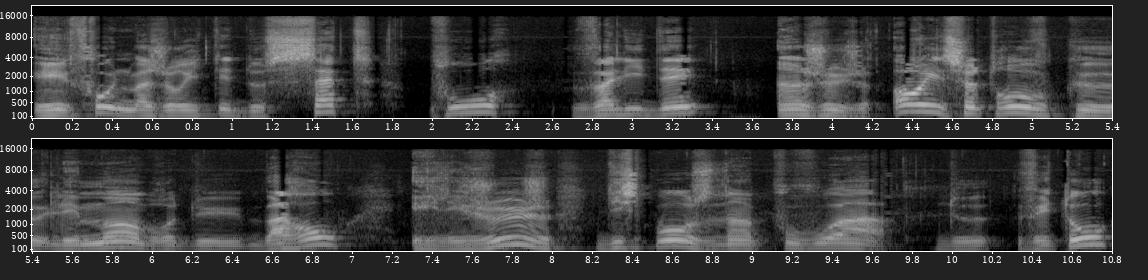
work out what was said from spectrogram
Et il faut une majorité de sept pour valider un juge. Or, il se trouve que les membres du barreau et les juges disposent d'un pouvoir de veto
